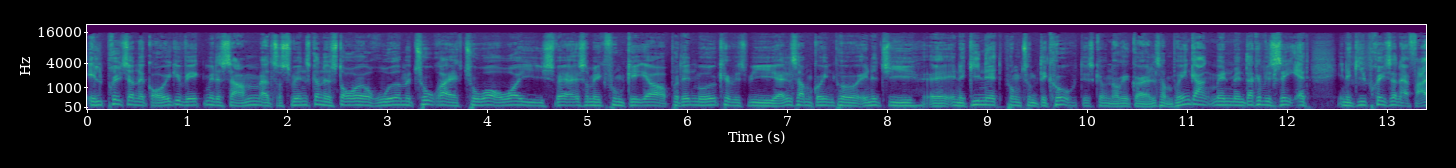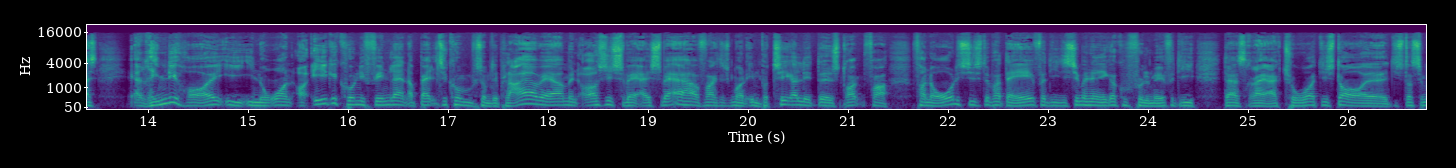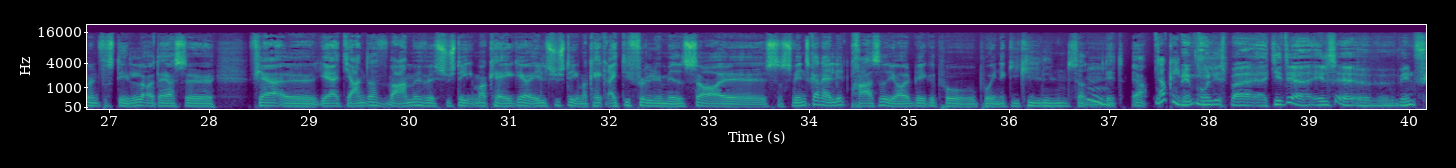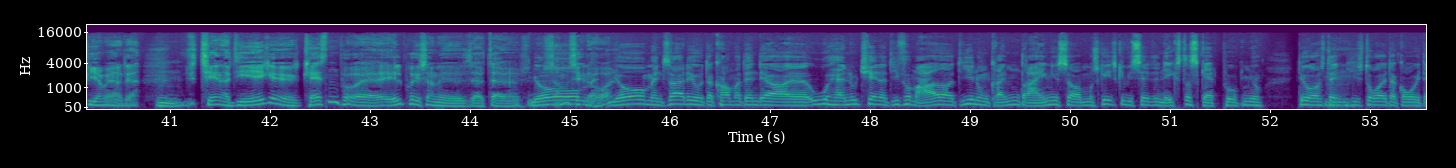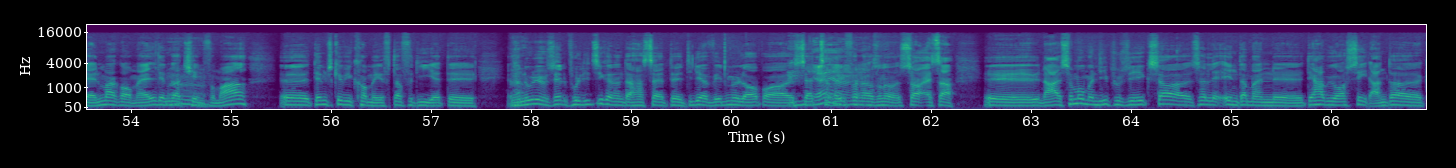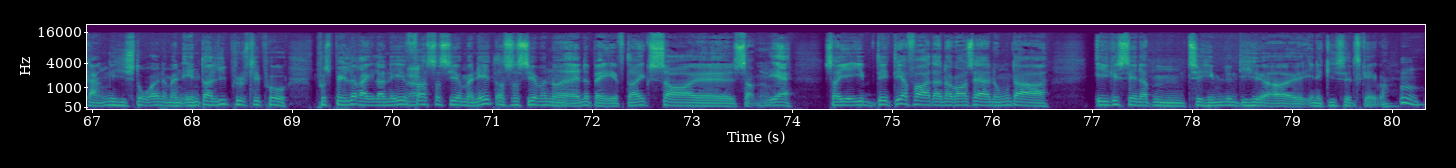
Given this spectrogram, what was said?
elpriserne går ikke væk med det samme. Altså svenskerne står og ruder med to reaktorer over i Sverige, som ikke fungerer, og på den måde kan, hvis vi alle sammen går ind på energy, uh, øh, energinet.dk, det skal vi nok ikke gøre alle sammen på en gang, men, men der kan vi se, at energipriserne er faktisk er rimelig høje i, i Norden, og ikke kun i Finland og Baltikum, som det plejer at være, men også i Sverige. Sverige har faktisk måttet importere lidt uh, strøm fra, fra Norge de sidste par dage, fordi de simpelthen ikke har kunne følge med, fordi deres reaktorer, de står, uh, de står simpelthen for stille, og deres uh, fjer, uh, ja, de andre varmesystemer kan ikke, og elsystemer kan ikke rigtig følge med, så, øh, så svenskerne er lidt presset i øjeblikket på, på energikilden, sådan mm. lidt. Ja. Okay. Men må lige spørge, er de der el, øh, vindfirmaer der, mm. tjener de ikke kassen på elpriserne, der, der jo, set er høje? Jo, men så er det jo, der kommer den der, uh, uha, nu tjener de for meget, og de er nogle grimme drenge, så måske skal vi sætte en ekstra skat på dem jo. Det er jo også mm. den historie, der går i Danmark om, alle dem, der mm. tjener for meget, øh, dem skal vi komme efter, fordi at, øh, altså, ja. nu er det jo selv politikerne, der har sat øh, de der vindmøller op og mm. sat ja, tarifferne ja, ja. og sådan noget. Så altså, øh, nej, så må man lige pludselig ikke, så, så ændrer man, øh, det har vi jo også set andre gange i historien, at man ændrer lige pludselig på, på spillereglerne. Ja. Først så siger man et, og så siger man noget andet bagefter, ikke? Så, øh, så ja, ja så ja, det er derfor, at der nok også er nogen, der ikke sender dem til himlen, de her øh, energiselskaber. Mm.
